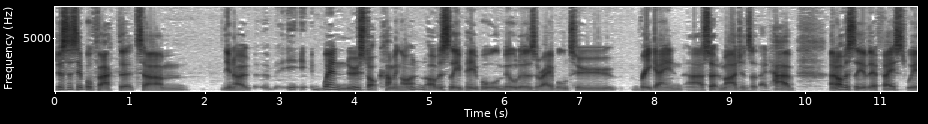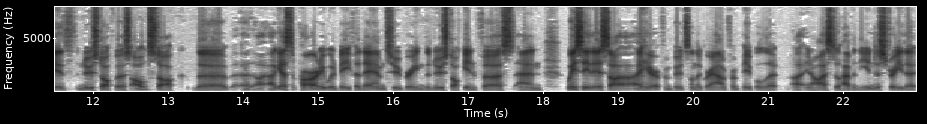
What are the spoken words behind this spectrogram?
just a simple fact that um, you know, when new stock coming on, obviously people and builders are able to regain uh, certain margins that they'd have. And obviously, if they're faced with new stock versus old stock, the uh, I guess the priority would be for them to bring the new stock in first. And we see this. I, I hear it from boots on the ground from people that uh, you know I still have in the industry that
